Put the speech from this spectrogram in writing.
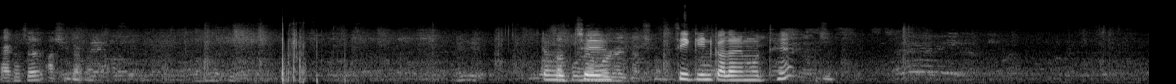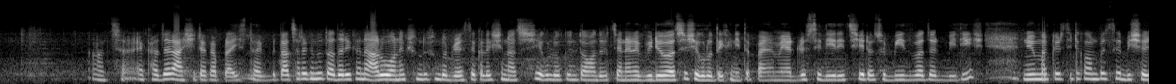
এক হাজার আশি টাকা। এটা হচ্ছে। সি গ্রিন কালারের মধ্যে। আচ্ছা এক হাজার আশি টাকা প্রাইস থাকবে। তাছাড়া কিন্তু তাদের এখানে আরও অনেক সুন্দর সুন্দর ড্রেসের কালেকশন আছে, সেগুলো কিন্তু আমাদের চ্যানেলে ভিডিও আছে, সেগুলো দেখে নিতে পারেন। আমি অ্যাড্রেসটি দিয়ে দিচ্ছি, এটা হচ্ছে বিদ বাজার বিডিশ নিউ মার্কেট সিটি কমপ্লেক্সের বিশ্বাস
